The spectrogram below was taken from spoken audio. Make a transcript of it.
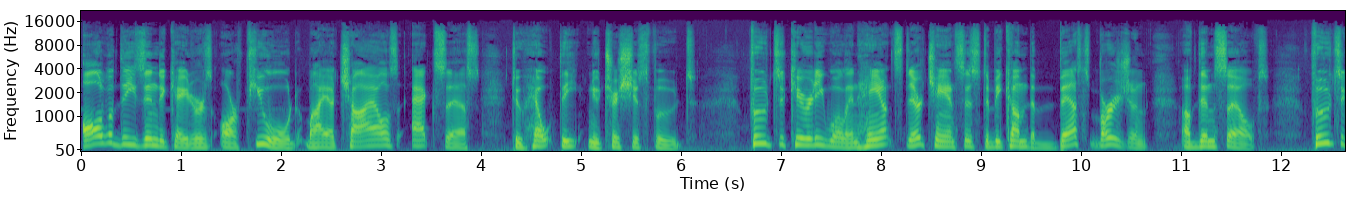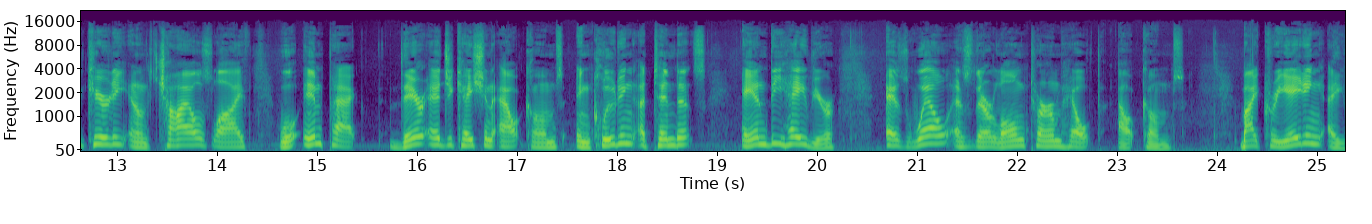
All of these indicators are fueled by a child's access to healthy, nutritious foods. Food security will enhance their chances to become the best version of themselves. Food security in a child's life will impact their education outcomes, including attendance and behavior, as well as their long term health outcomes. By creating a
